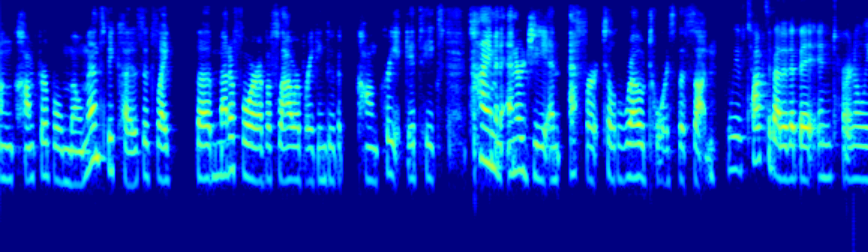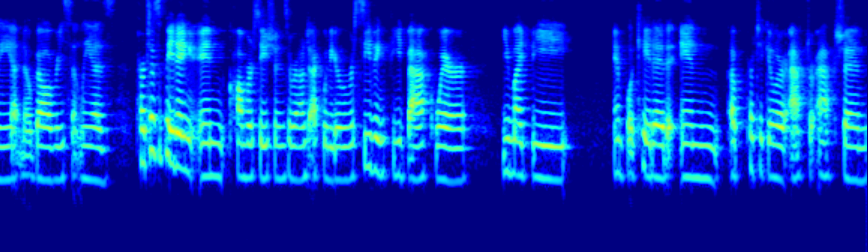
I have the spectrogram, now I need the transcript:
uncomfortable moments because it's like the metaphor of a flower breaking through the concrete. It takes time and energy and effort to grow towards the sun. We've talked about it a bit internally at NOBL recently as participating in conversations around equity or receiving feedback where you might be implicated in a particular act or action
